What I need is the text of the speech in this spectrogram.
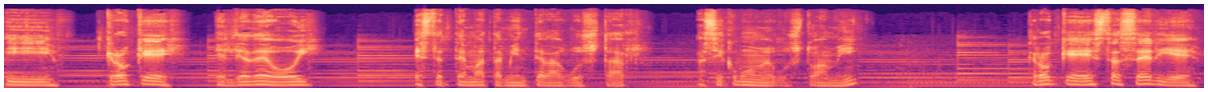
Y creo que el día de hoy este tema también te va a gustar, así como me gustó a mí. Creo que esta serie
